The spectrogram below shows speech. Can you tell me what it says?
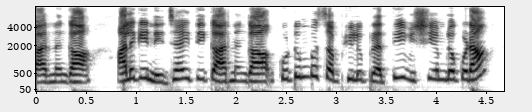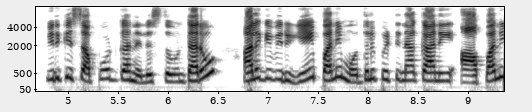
కారణంగా అలాగే నిజాయితీ కారణంగా కుటుంబ సభ్యులు ప్రతి విషయంలో కూడా వీరికి సపోర్ట్గా నిలుస్తూ ఉంటారు. అలాగే వీరు ఏ పని మొదలు పెట్టినా కానీ ఆ పని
